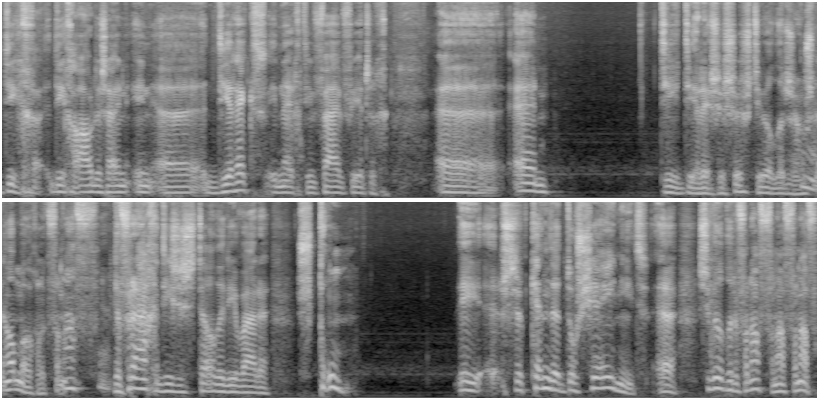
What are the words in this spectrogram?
die, ge die gehouden zijn in, uh, direct in 1945. Uh, en die, die regisseurs die wilden er zo ja. snel mogelijk vanaf. Ja. De vragen die ze stelden die waren stom. Die, ze kenden het dossier niet. ze wilden er vanaf, vanaf, vanaf.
